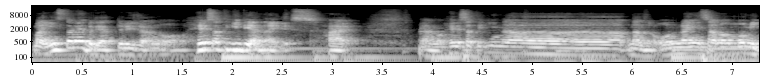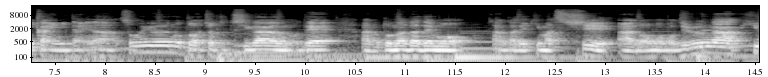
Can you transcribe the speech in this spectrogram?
まあインスタライブでやってる以上あの閉鎖的ではないです。はい。あの閉鎖的ななんだろうオンラインサロン飲み会みたいなそういうのとはちょっと違うのであのどなたでも参加できますしあの自分が拾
